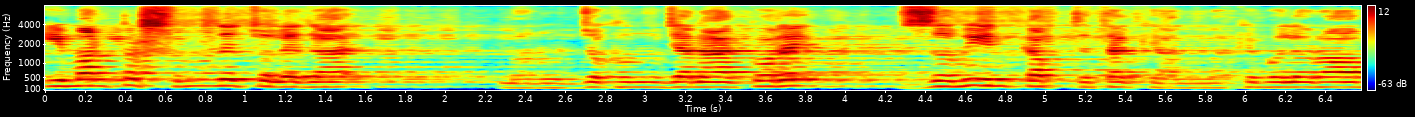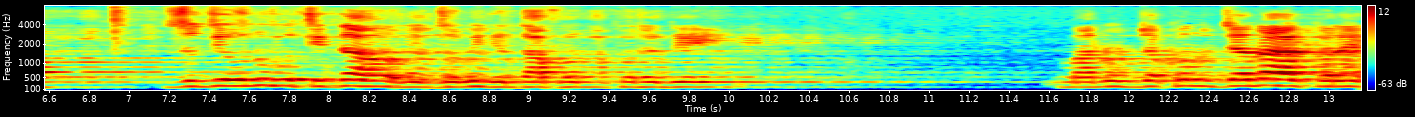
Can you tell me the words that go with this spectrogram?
ইমানটা শূন্যে চলে যায়। মানুষ যখন জেনা করে, জমিন কাঁপতে থাকে। আল্লাহকে বলে, রব, যদি অনুমতি দাও, আমি জমিনে দাফন করে দেই। মানুষ যখন জেনা করে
